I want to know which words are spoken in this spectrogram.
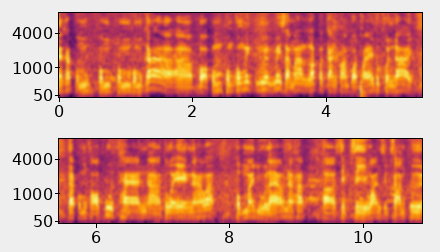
นะครับผมผมผมผมกล้าบอกผมผมคงไม่ไม่ไม่สามารถรับประกันความปลอดภัยให้ทุกคนได้ แต่ผมขอพูดแทนตัวเองนะฮะว่าผมมาอยู่แล้วนะครับ14 วัน 13 คืน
